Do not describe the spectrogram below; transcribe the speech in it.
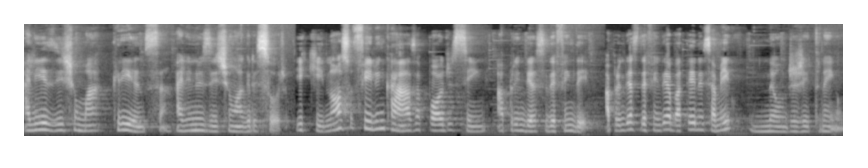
Ali existe uma criança, ali não existe um agressor. E que nosso filho em casa pode sim aprender a se defender. Aprender a se defender, a bater nesse amigo? Não, de jeito nenhum.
